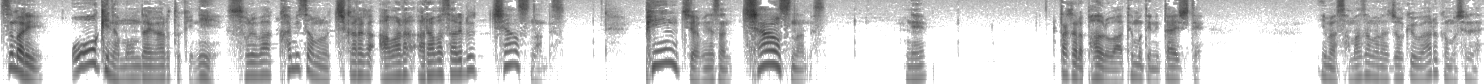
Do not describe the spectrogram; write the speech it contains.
つまり大きな問題があるときにそれは神様の力が表されるチャンスなんです。ピンチは皆さんチャンスなんです。ね。だからパウロはテモテに対して今さまざまな状況があるかもしれない。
